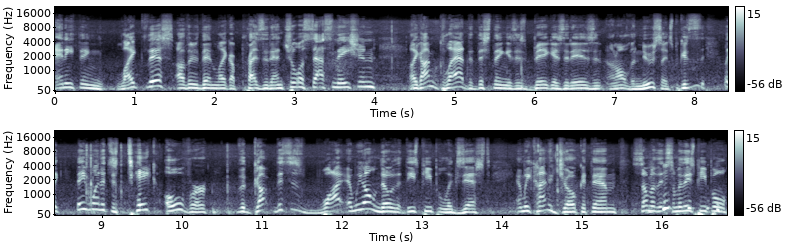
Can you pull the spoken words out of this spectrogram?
anything like this other than like a presidential assassination. Like I'm glad that this thing is as big as it is on all the news sites because like they wanted to take over the gov. This is why, and we all know that these people exist. And we kind of joke at them. Some of the, some of these people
